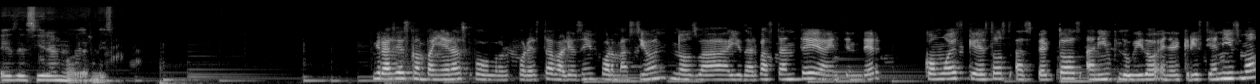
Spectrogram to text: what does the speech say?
es decir, el modernismo. Gracias compañeras por, por esta valiosa información. Nos va a ayudar bastante a entender cómo es que estos aspectos han influido en el cristianismo,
